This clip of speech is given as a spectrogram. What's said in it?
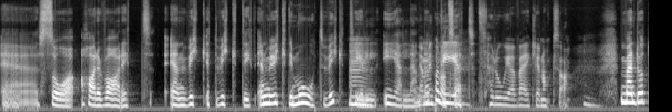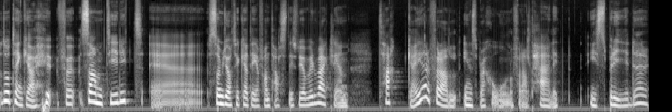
eh, så har det varit en, ett viktigt, en viktig motvikt till eländet ja, men på något det sätt. tror jag verkligen också. Men då, då tänker jag, för samtidigt eh, som jag tycker att det är fantastiskt, och jag vill verkligen tacka er för all inspiration och för allt härligt ni sprider,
